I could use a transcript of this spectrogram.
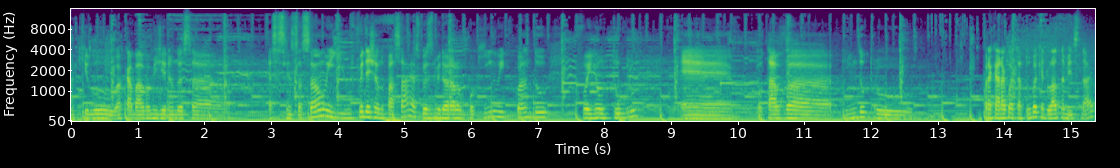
aquilo acabava me gerando essa, essa sensação e fui deixando passar, as coisas melhoraram um pouquinho e quando foi em outubro é, eu tava indo pro para Caraguatatuba, que é do lado da minha cidade,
